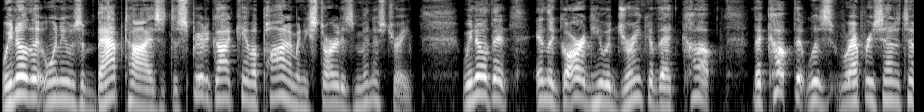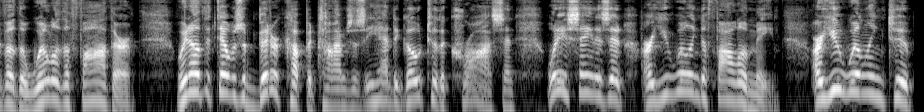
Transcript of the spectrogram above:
We know that when he was baptized, that the Spirit of God came upon him and he started his ministry. We know that in the garden he would drink of that cup, the cup that was representative of the will of the Father. We know that there was a bitter cup at times as he had to go to the cross. And what he's saying is that, are you willing to follow me? Are you willing to,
